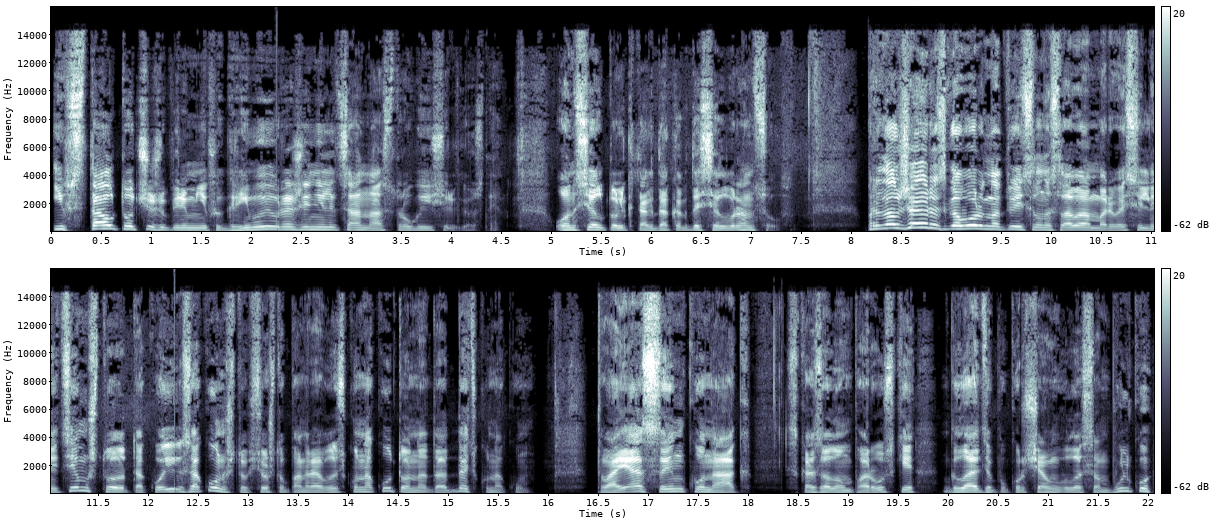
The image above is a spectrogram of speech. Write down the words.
и встал, тотчас же переменив игривое выражение лица на строгое и серьезное. Он сел только тогда, когда сел Воронцов. Продолжая разговор, он ответил на слова Марьи Васильевны тем, что такой их закон, что все, что понравилось кунаку, то надо отдать кунаку. «Твоя сын кунак», — сказал он по-русски, гладя по курчавым волосам бульку,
